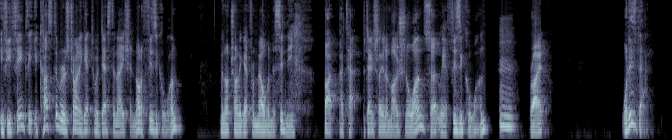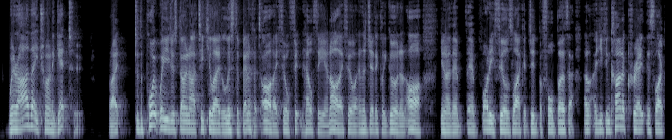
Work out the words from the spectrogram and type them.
If you think that your customer is trying to get to a destination, not a physical one, they're not trying to get from Melbourne to Sydney, but pota- potentially an emotional one, certainly a physical one, Mm. right? What is that? where are they trying to get to? Right? To the point where you just don't articulate a list of benefits. Oh, they feel fit and healthy, and oh, they feel energetically good, and oh, you know, their their body feels like it did before birth. And you can kind of create this like,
